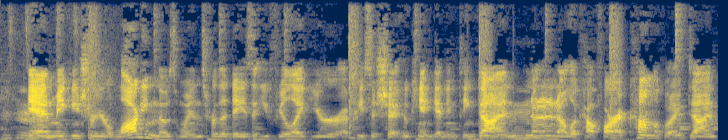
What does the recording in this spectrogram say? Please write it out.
Mm-hmm. and making sure you're logging those wins for the days that you feel like you're a piece of shit who can't get anything done. Mm-hmm. No, no, no. Look how far I've come. Look what I've done.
